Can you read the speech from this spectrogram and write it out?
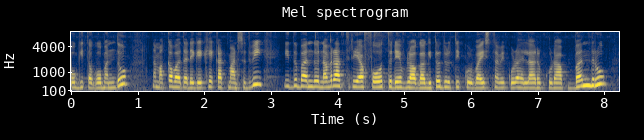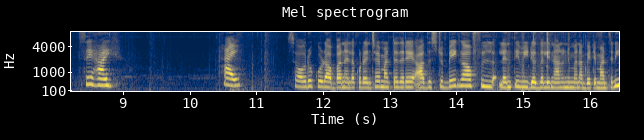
ಹೋಗಿ ತೊಗೊಬಂದು, ನಮ್ಮ ಅಕ್ಕ ಬರ್ತ್ಡೇಗೆ ಕೇಕ್ ಕಟ್ ಮಾಡಿಸಿದ್ವಿ. ಇದು ಬಂದು ನವರಾತ್ರಿಯ ಫೋರ್ತ್ ಡೇ ವ್ಲಾಗ್ ಆಗಿತ್ತು. ಧೃತಿ, ವೈಷ್ಣವಿ ಕೂಡ ಎಲ್ಲರೂ ಕೂಡ ಬಂದರು. ಸೇ ಹಾಯ್ ಸೊ ಅವರು ಕೂಡ ಹಬ್ಬನೆಲ್ಲ ಕೂಡ ಎಂಜಾಯ್ ಮಾಡ್ತಾ ಇದ್ದಾರೆ. ಆದಷ್ಟು ಬೇಗ ಫುಲ್ ಲೆಂತಿ ವೀಡಿಯೋದಲ್ಲಿ ನಾನು ನಿಮ್ಮನ್ನು ಭೇಟಿ ಮಾಡ್ತೀನಿ.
